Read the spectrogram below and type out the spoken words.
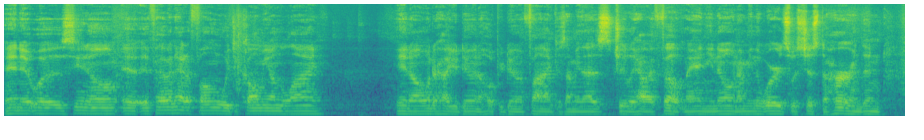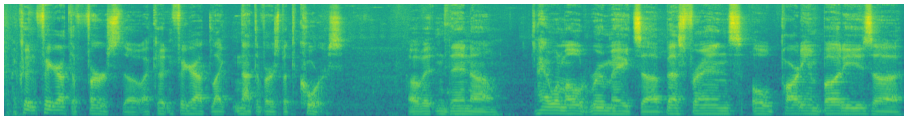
and it was you know "I- if heaven had a phone, would you call me on the line? You know, I wonder how you're doing. I hope you're doing fine. Because I mean, that's truly how I felt, man. You know, and I mean, the words was just to her, and then I couldn't figure out the verse though. I couldn't figure out like not the verse, but the chorus of it. And then um, I had one of my old roommates, uh, best friends, old partying buddies. Uh,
